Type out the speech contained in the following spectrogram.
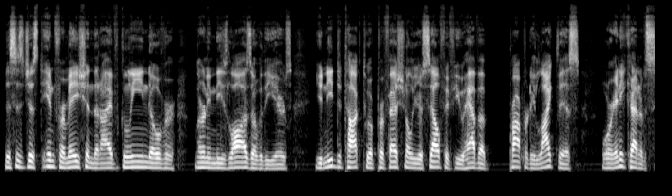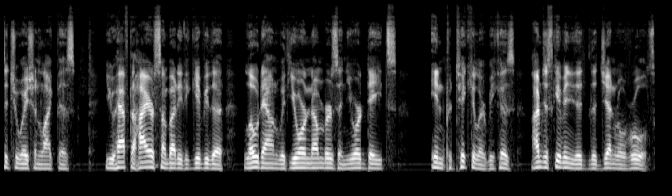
This is just information that I've gleaned over learning these laws over the years. You need to talk to a professional yourself if you have a property like this or any kind of situation like this. You have to hire somebody to give you the lowdown with your numbers and your dates in particular because I'm just giving you the, the general rules.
